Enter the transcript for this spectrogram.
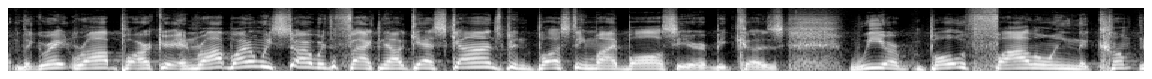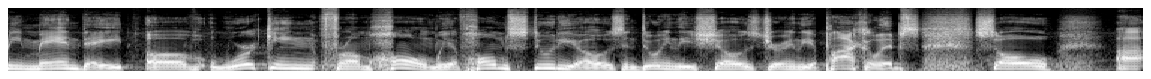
the great Rob Parker. And Rob, why don't we start with the fact now Gascon's been busting my balls here because we are both following the company mandate of working from home. We have home studios and doing these shows during the apocalypse. So uh,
